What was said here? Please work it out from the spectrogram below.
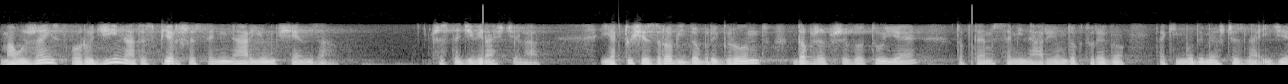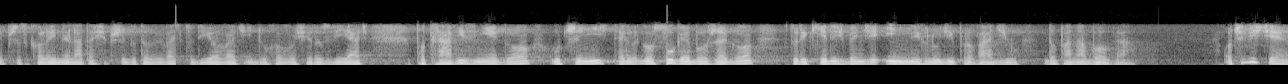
małżeństwo, rodzina to jest pierwsze seminarium księdza przez te 19 lat. I jak tu się zrobi dobry grunt, dobrze przygotuje, to potem seminarium, do którego taki młody mężczyzna idzie przez kolejne lata się przygotowywać, studiować i duchowo się rozwijać, potrafi z niego uczynić tego sługę Bożego, który kiedyś będzie innych ludzi prowadził do Pana Boga. Oczywiście,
